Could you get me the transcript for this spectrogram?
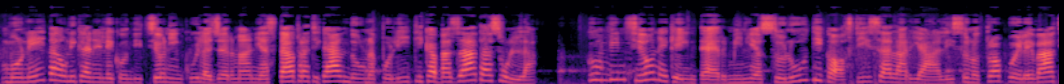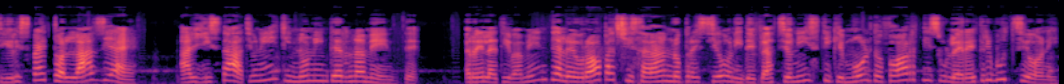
moneta unica nelle condizioni in cui la Germania sta praticando una politica basata sulla Convinzione che in termini assoluti i costi salariali sono troppo elevati rispetto all'Asia e agli Stati Uniti non internamente. Relativamente all'Europa ci saranno pressioni deflazionistiche molto forti sulle retribuzioni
